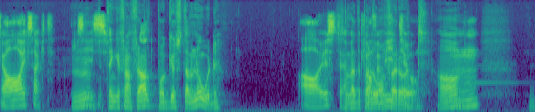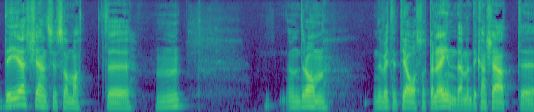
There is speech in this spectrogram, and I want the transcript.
Ja, exakt. mm, jag Precis. tänker framförallt på Gustav Nord Ja, just det. som vände på lån förra året. Ja, Mm. det känns ju som att... Eh, mm, undrar om... Nu vet inte jag vad som spelar in där, men det kanske är att... Eh,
